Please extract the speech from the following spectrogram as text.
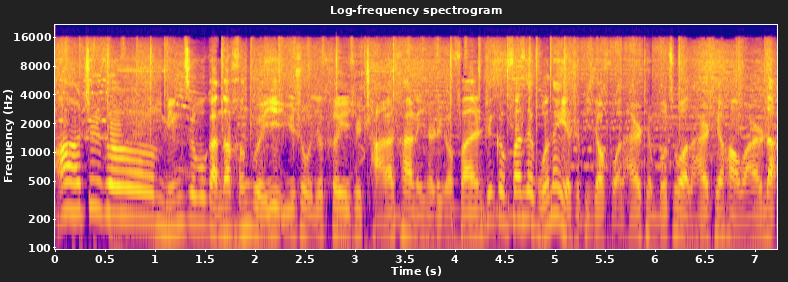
啊，这个名字我感到很诡异，于是我就特意去查了看了一下这个番，这个番在国内也是比较火的，还是挺不错的，还是挺好玩的。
